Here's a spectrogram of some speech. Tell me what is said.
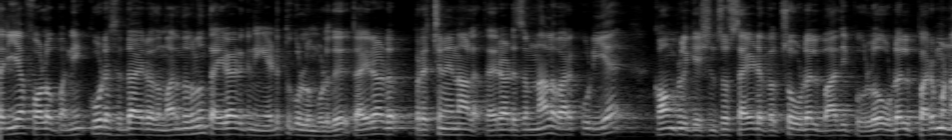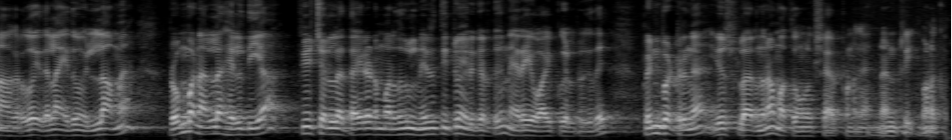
சரியாக ஃபாலோ பண்ணி கூட சித்த ஆயுர்வேத மருந்துகளும் தைராய்டுக்கு நீங்கள் எடுத்துக்கொள்ளும் பொழுது தைராய்டு பிரச்சனைனால தைராய்டிசம்னால வரக்கூடிய காம்ப்ளிகேஷன்ஸோ சைடு எஃபெக்ட்ஸோ உடல் பாதிப்புகளோ உடல் பருமன் ஆகிறதோ இதெல்லாம் எதுவும் இல்லாமல் ரொம்ப நல்ல ஹெல்த்தியாக ஃப்யூச்சரில் தைராய்டு மருந்துகள் நிறுத்திட்டும் இருக்கிறதுக்கு நிறைய வாய்ப்புகள் இருக்குது. பின்பற்றுங்க யூஸ்ஃபுல்லாக இருந்ததுன்னா மற்றவங்களுக்கு ஷேர் பண்ணுங்கள் நன்றி வணக்கம்.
